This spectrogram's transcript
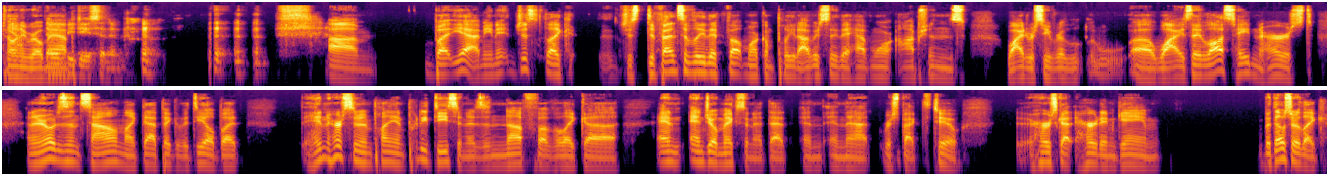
Tony Yeah, would be decent. Um, but yeah, I mean, it just like just defensively, they felt more complete. Obviously, they have more options wide receiver uh, wise. They lost Hayden Hurst, and I know it doesn't sound like that big of a deal, but Hayden Hurst has been playing pretty decent. Is enough of like uh and and Joe Mixon at that in in that respect too. Hurst got hurt in game, but those are like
